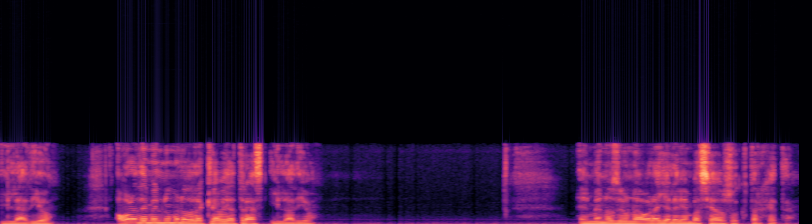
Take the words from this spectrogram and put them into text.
Y la dio. Ahora deme el número de la clave de atrás. Y la dio. En menos de una hora ya le habían vaciado su tarjeta.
